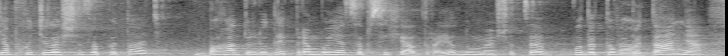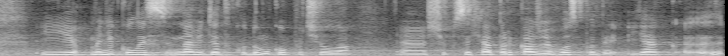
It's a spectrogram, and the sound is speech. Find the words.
Я б хотіла ще запитати, багато людей прям бояться психіатра. Я думаю, що це буде топ питання. І мені колись навіть я таку думку почула, е, що психіатр каже: Господи, як е,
